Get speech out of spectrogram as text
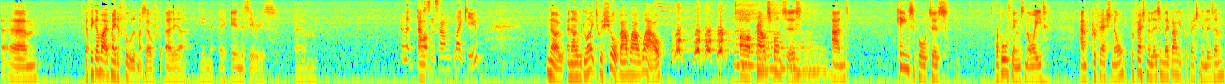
Um, I think I might have made a fool of myself earlier in in the series. Um, That, Uh, doesn't sound like you. no, and I would like to assure Bow Wow Wow, our proud sponsors and keen supporters of all things Noid and professional professionalism. They value professionalism,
